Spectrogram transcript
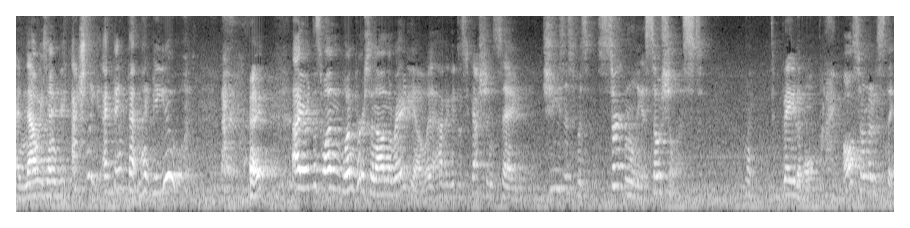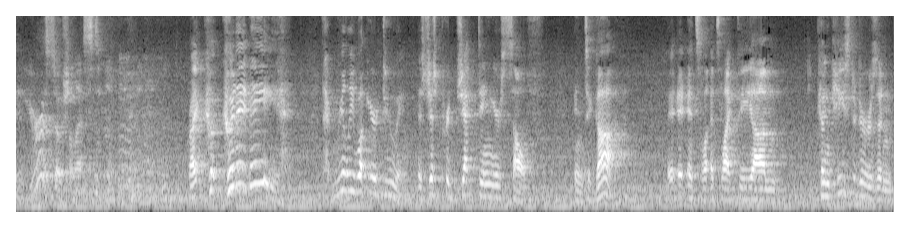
And now he's angry. Actually, I think that might be you. right? I heard this one, one person on the radio having a discussion say, Jesus was certainly a socialist. Like, debatable, but I also noticed that you're a socialist. right? Could, could it be that really what you're doing is just projecting yourself into God. It, it's, it's like the um, conquistadors and,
